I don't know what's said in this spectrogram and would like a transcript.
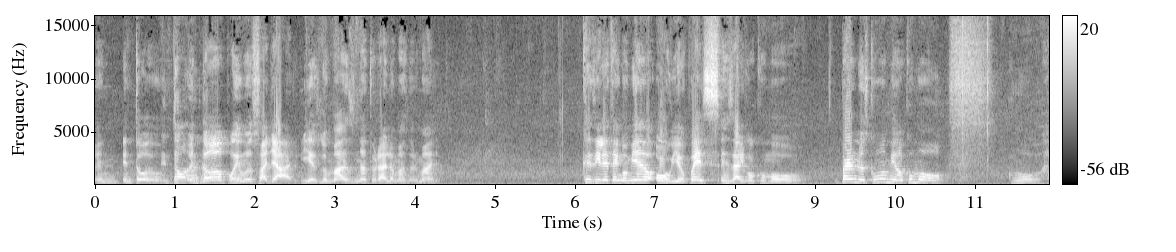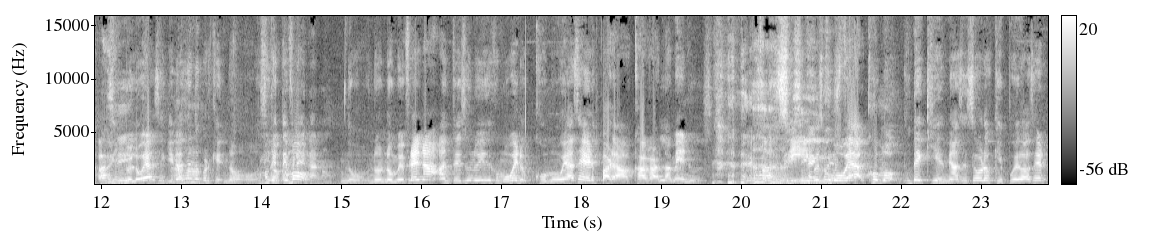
en, en todo. En todo, En ¿no? todo podemos fallar y es lo más natural, lo más normal. Que si le tengo miedo, obvio, pues es algo como... Pero no es como miedo como... Como, ay, Sí. no lo voy a seguir Ajá. haciendo porque no. Como que te frena, ¿no? No, no, no me frena. Antes uno dice como, bueno, ¿cómo voy a hacer para cagarla menos? sí, Sí, pues como voy a, como de quién me asesoro, qué puedo hacer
